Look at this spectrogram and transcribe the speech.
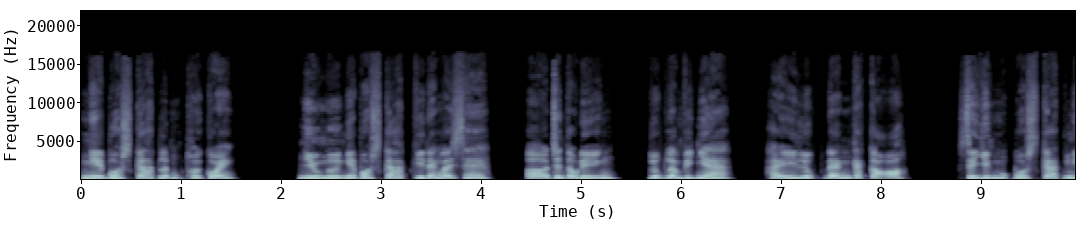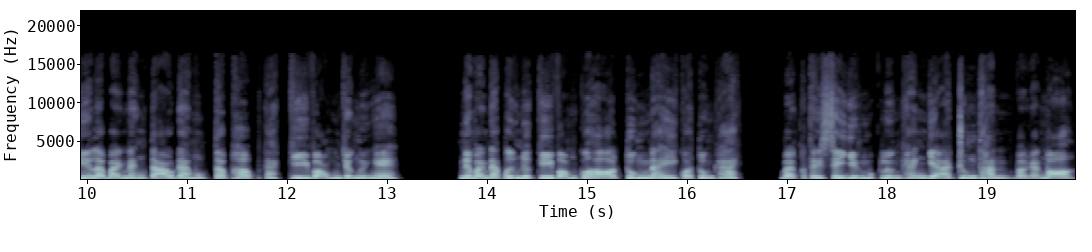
Nghe postcard là một thói quen. Nhiều người nghe postcard khi đang lái xe, ở trên tàu điện, lúc làm việc nhà hay lúc đang cắt cỏ. Xây dựng một postcard nghĩa là bạn đang tạo ra một tập hợp các kỳ vọng cho người nghe. Nếu bạn đáp ứng được kỳ vọng của họ tuần này qua tuần khác, bạn có thể xây dựng một lượng khán giả trung thành và gắn bó.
